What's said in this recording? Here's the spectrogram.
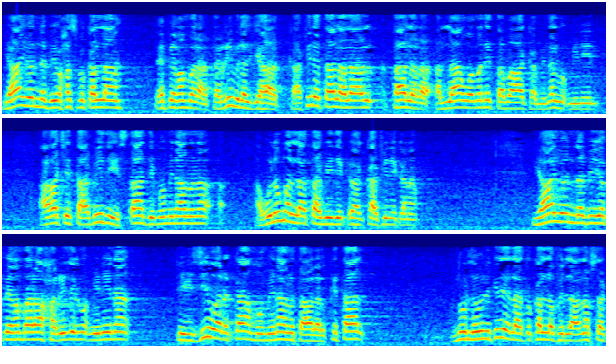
يا ايها النبي حسبك الله اے پیغمبر ترغیب ال الجهاد کافر تعالی تعالی الله ومن تبعك من المؤمنين هغه چې تابع دي استاد د مؤمنانو نه اولم الله تابع دي کافر کنه یا ایو النبی پیغمبر حرز المؤمنین تیزی ورکا مؤمنانو تعالی القتال نور دونه کې لا تکلف الا نفسك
